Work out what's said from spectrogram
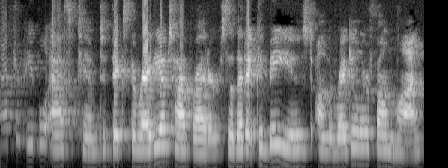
After people asked him to fix the radio typewriter so that it could be used on the regular phone line,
